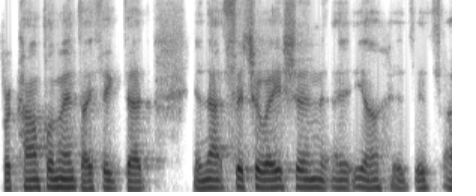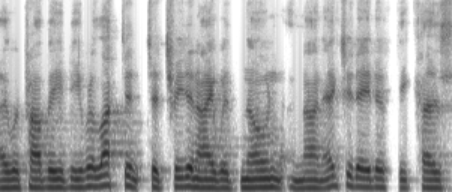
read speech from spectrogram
for complement i think that in that situation uh, you know it, it's i would probably be reluctant to treat an eye with known non-exudative because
